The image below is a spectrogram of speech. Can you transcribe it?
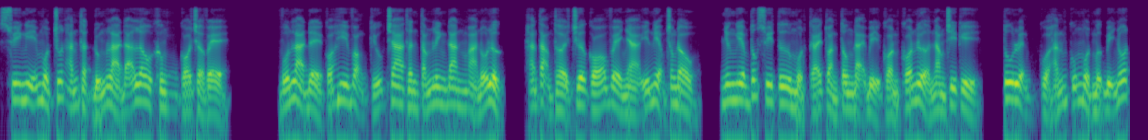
suy nghĩ một chút hắn thật đúng là đã lâu không có trở về. Vốn là để có hy vọng cứu cha thân tắm linh đan mà nỗ lực, hắn tạm thời chưa có về nhà ý niệm trong đầu, nhưng nghiêm túc suy tư một cái toàn tông đại bị còn có nửa năm chi kỳ tu luyện của hắn cũng một mực bị nhốt,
